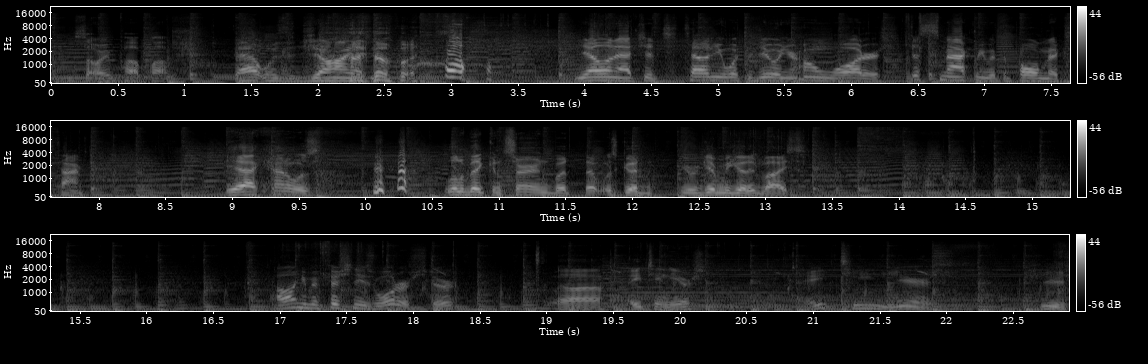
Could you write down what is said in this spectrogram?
I'm sorry, Pop Pop. That was a giant. Yelling at you, telling you what to do in your home waters. Just smack me with the pole next time. Yeah, I kind of was a little bit concerned, but that was good. You were giving me good advice. How long have you been fishing these waters, Stuart? Uh, 18 years. 18 years. Jeez.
